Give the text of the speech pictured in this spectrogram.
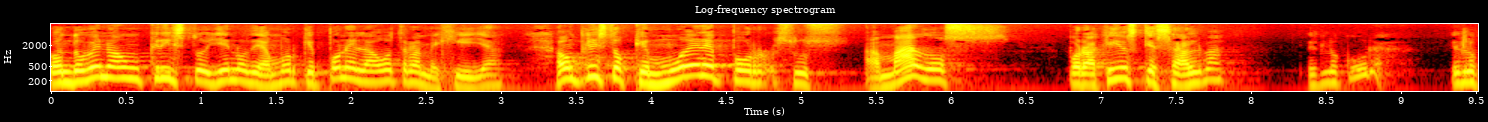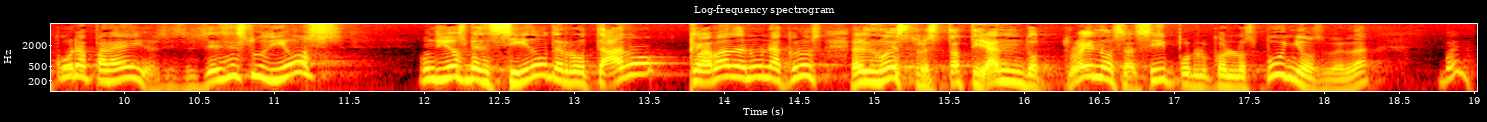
Cuando ven a un Cristo lleno de amor que pone la otra mejilla, a un Cristo que muere por sus amados, por aquellos que salva, es locura. Es locura para ellos. Ese es su Dios. Un Dios vencido, derrotado, clavado en una cruz. El nuestro está tirando truenos así por, con los puños, ¿verdad? Bueno.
